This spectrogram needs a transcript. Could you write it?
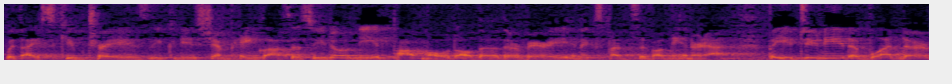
with ice cube trays. You can use champagne glasses, so you don't need pop mold, although they're very inexpensive on the internet. But you do need a blender.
